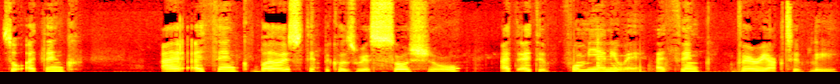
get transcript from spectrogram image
So I think, I I think, but I also think because we're social, I, th- I think for me anyway, I think very actively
